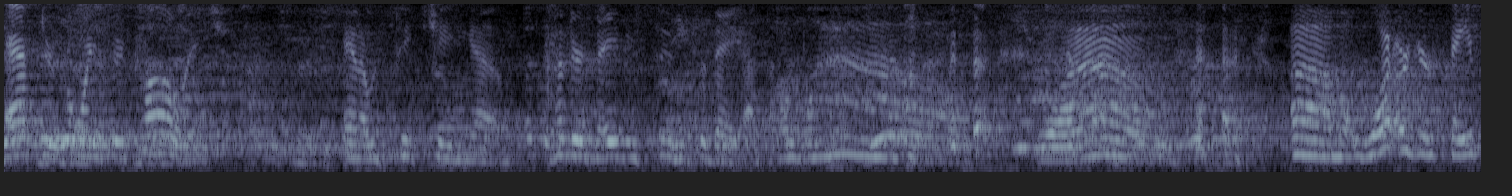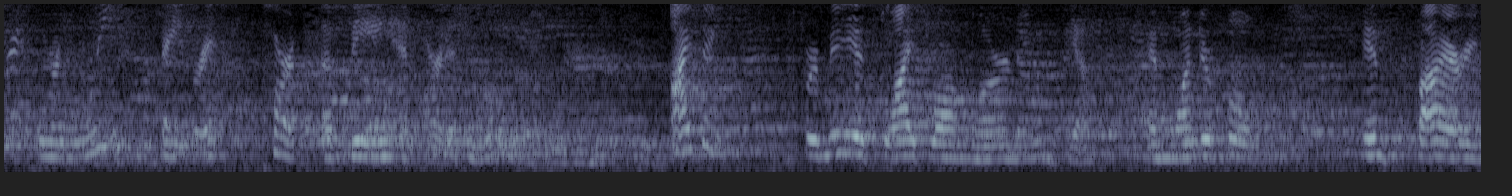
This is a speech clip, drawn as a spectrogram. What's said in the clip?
after going through college. And I was teaching uh, 180 students a day, I thought. Wow. wow. um, what are your favorite or least favorite parts of being an artist? I think for me it's lifelong learning Yeah. and wonderful, inspiring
